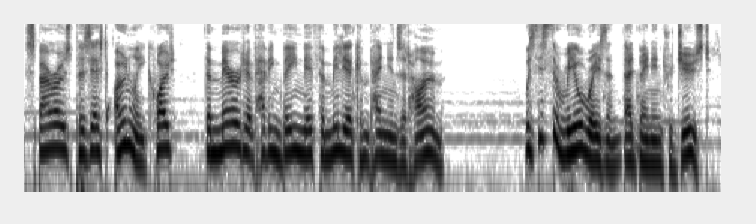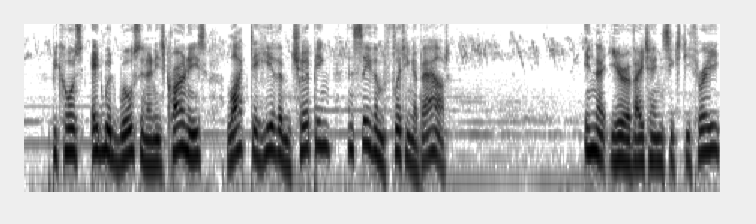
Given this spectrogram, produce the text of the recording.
sparrows possessed only, quote, the merit of having been their familiar companions at home. Was this the real reason they'd been introduced? Because Edward Wilson and his cronies liked to hear them chirping and see them flitting about. In that year of 1863,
